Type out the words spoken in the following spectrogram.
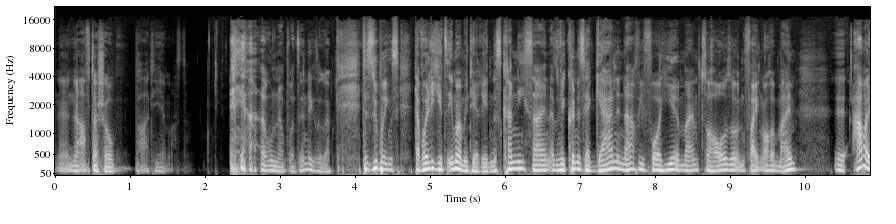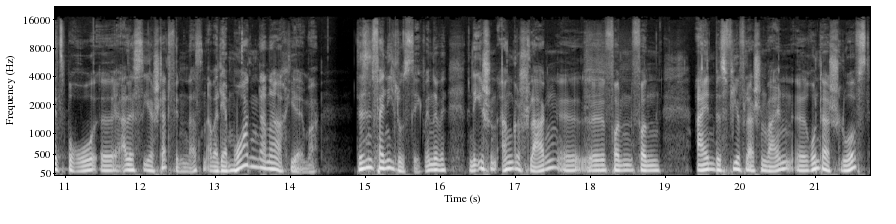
äh, eine Aftershow-Party hier machst. ja, hundertprozentig sogar. Das ist übrigens, da wollte ich jetzt immer mit dir reden. Das kann nicht sein. Also wir können es ja gerne nach wie vor hier in meinem Zuhause und vor allem auch in meinem äh, Arbeitsbüro äh, Ja. alles hier stattfinden lassen. Aber der Morgen danach hier immer, das ist vielleicht nicht lustig. Wenn du, wenn du eh schon angeschlagen äh, äh, von, von ein bis vier Flaschen Wein äh, runterschlurfst,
